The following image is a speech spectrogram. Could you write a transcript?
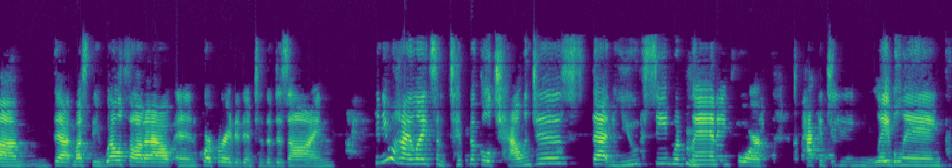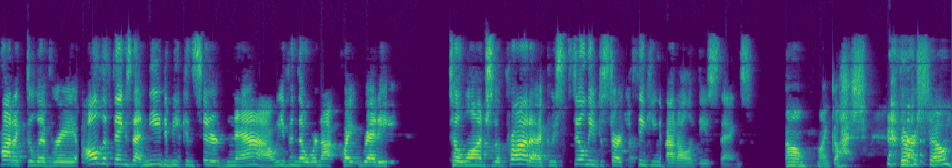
um, that must be well thought out and incorporated into the design. Can you highlight some typical challenges that you've seen when hmm. planning for packaging, labeling, product delivery, all the things that need to be considered now, even though we're not quite ready to launch the product, we still need to start thinking about all of these things. Oh my gosh. There are so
